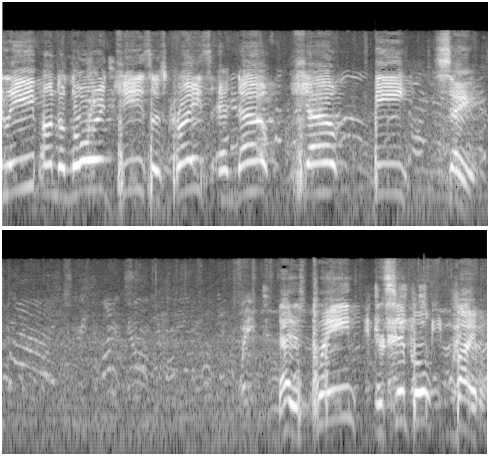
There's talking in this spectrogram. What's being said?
Believe on the Lord Jesus Christ, and thou shalt be saved. That is plain and simple Bible.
